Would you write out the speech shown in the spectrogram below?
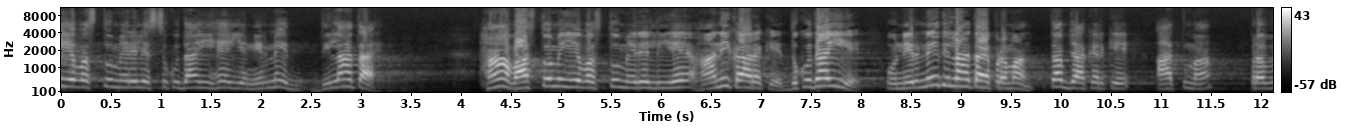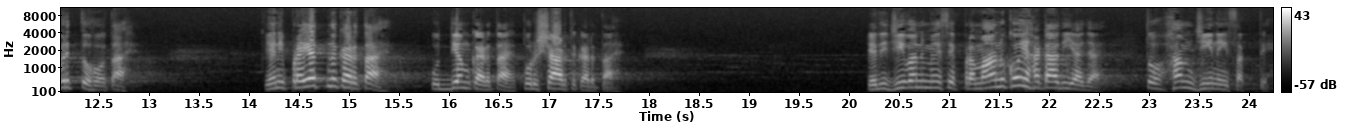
यह वस्तु मेरे लिए सुखदाई है यह निर्णय दिलाता है। हाँ, वास्तव में यह वस्तु मेरे लिए हानिकारक है, दुखदाई है, वो निर्णय दिलाता है प्रमाण, तब जाकर के आत्मा प्रवृत्त होता है। यानी प्रयत्न करता है, उद्यम करता है, पुरुषार्थ करता है। यदि जीवन में से प्रमाण को ही हटा दिया जाए तो हम जी नहीं सकते।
